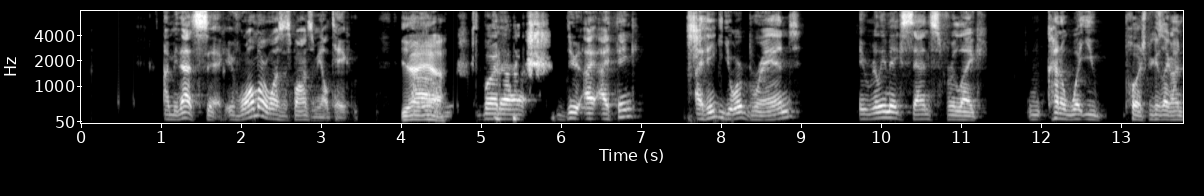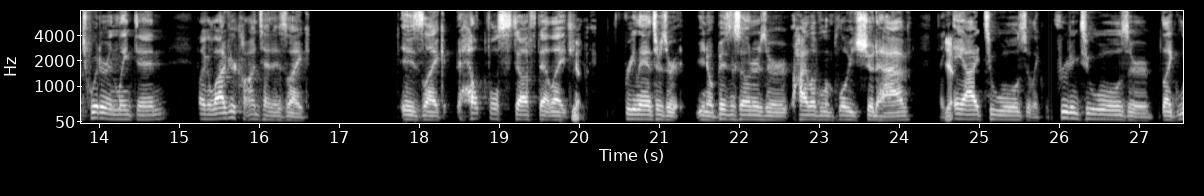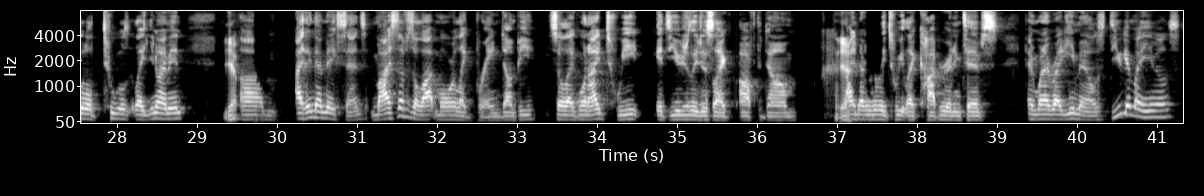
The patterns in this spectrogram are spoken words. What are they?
I mean, that's sick. If Walmart wants to sponsor me, I'll take them. Yeah, um, yeah. But uh, dude, I, I think I think your brand it really makes sense for like kind of what you push because like on Twitter and LinkedIn, like a lot of your content is like is like helpful stuff that like yep. freelancers or you know business owners or high level employees should have like yep. AI tools or like recruiting tools or like little tools like you know what I mean? Yeah. Um I think that makes sense. My stuff is a lot more like brain dumpy. So like when I tweet, it's usually just like off the dome. Yeah. I never really tweet like copywriting tips. And when I write emails, do you get my emails?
